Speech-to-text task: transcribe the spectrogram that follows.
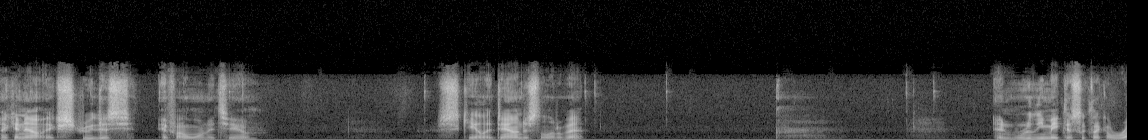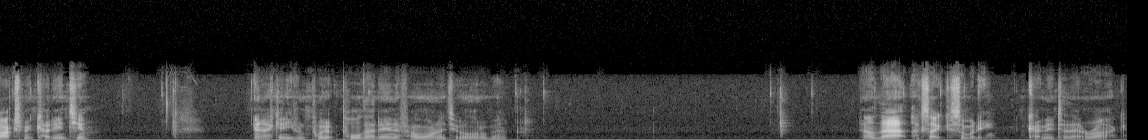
I can now extrude this if I wanted to. Scale it down just a little bit. And really make this look like a rock's been cut into. And I can even put, pull that in if I wanted to a little bit. Now that looks like somebody cutting into that rock.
